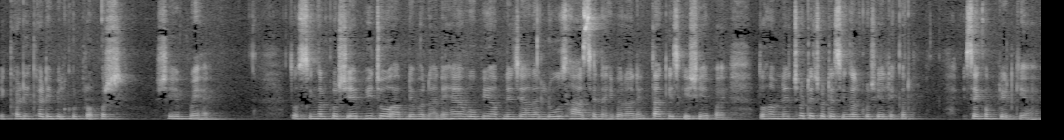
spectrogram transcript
ये खड़ी खड़ी बिल्कुल प्रॉपर शेप में है। तो सिंगल क्रोशे भी जो आपने बनाने हैं, वो भी आपने ज़्यादा लूज़ हाथ से नहीं बनाने ताकि इसकी शेप आए। तो हमने छोटे छोटे सिंगल क्रोशे लेकर इसे कंप्लीट किया है।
